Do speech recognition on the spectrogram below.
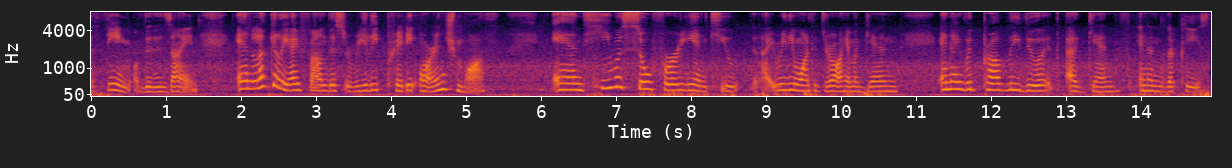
the theme of the design. And luckily, I found this really pretty orange moth. And he was so furry and cute that I really want to draw him again. And I would probably do it again in another piece.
